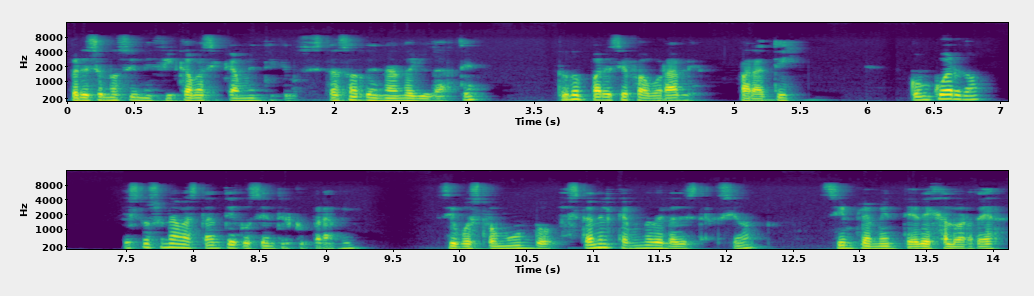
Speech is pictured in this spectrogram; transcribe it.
pero eso no significa básicamente que nos estás ordenando ayudarte. Todo parece favorable para ti. Concuerdo. Esto suena bastante egocéntrico para mí. Si vuestro mundo está en el camino de la destrucción, simplemente déjalo arder.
